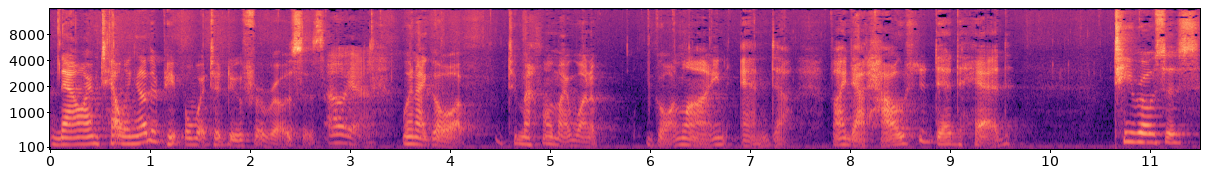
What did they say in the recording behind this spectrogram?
now I'm telling other people what to do for roses. Oh, yeah. When I go up to my home, I want to go online and uh, find out how to deadhead tea roses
